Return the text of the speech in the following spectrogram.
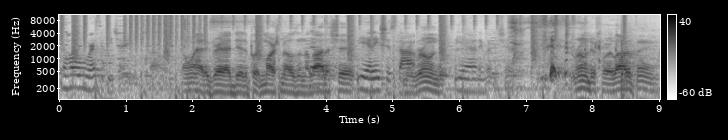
the whole recipe changed. So. Someone had a great idea to put marshmallows in a lot of shit. Yeah, they should They stop. ruined it. Yeah, they really should. Ruined it for a lot of things.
